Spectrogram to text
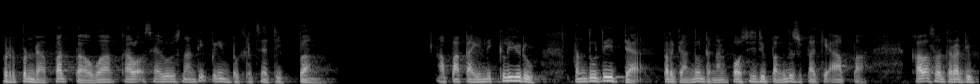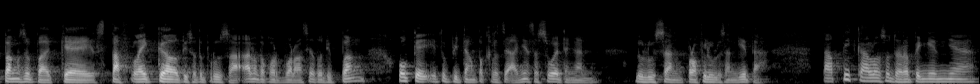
berpendapat bahwa kalau saya lulus nanti ingin bekerja di bank. Apakah ini keliru? Tentu tidak, tergantung dengan posisi di bank itu sebagai apa. Kalau saudara di bank sebagai staff legal di suatu perusahaan atau korporasi atau di bank, oke okay, itu bidang pekerjaannya sesuai dengan lulusan profil lulusan kita. Tapi kalau saudara pengennya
